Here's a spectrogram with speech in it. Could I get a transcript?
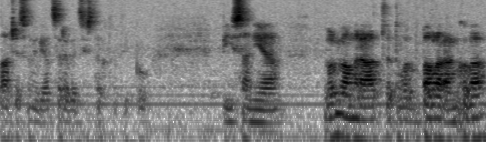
páčia sa mi viaceré veci z tohto typu písania. Veľmi mám rád tvorbu Pavla Rankova,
